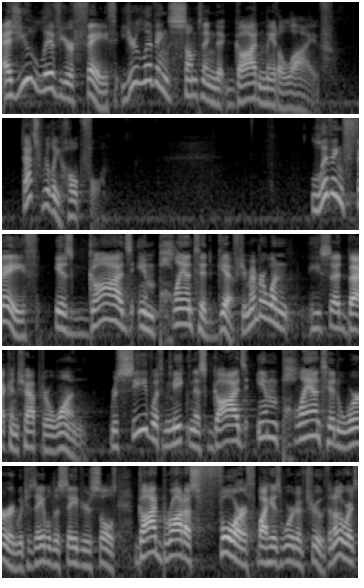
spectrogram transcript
As you live your faith, you're living something that God made alive. That's really hopeful. Living faith is God's implanted gift. You remember when he said back in chapter 1 Receive with meekness God's implanted word, which is able to save your souls. God brought us forth by his word of truth. In other words,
